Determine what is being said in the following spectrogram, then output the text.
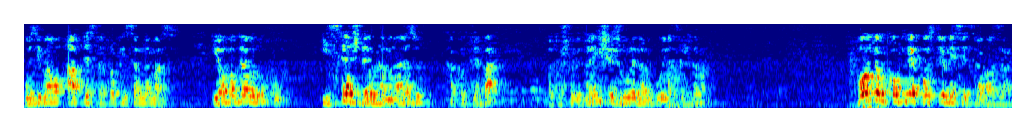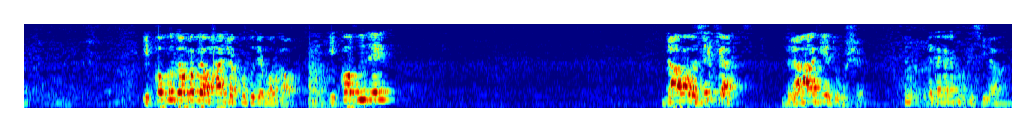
uzimao abdest na propisan namaz i obavljao ruku i sežde u namazu kako treba, zato što je najviše žule na ruku i na seždama, potom ko bude postio mjesec Ramazana, I ko bude obavljao hađa, ko bude mogao. I ko bude davao zekijat drage duše. Ne da ga neko prisiljava.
